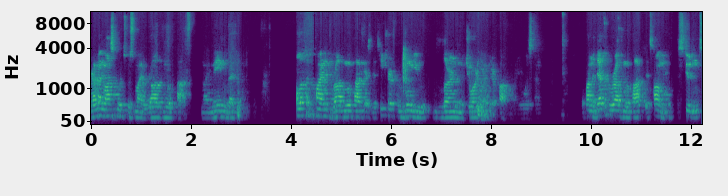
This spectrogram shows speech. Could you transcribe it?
Rabbi Moskowitz was my Rav Muvhak, my main Rebbe. Allah defines Rav Murpak as the teacher from whom you learn the majority of your Chachma, your wisdom. Upon the death of Rav Murpak, the Talmud, the student,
